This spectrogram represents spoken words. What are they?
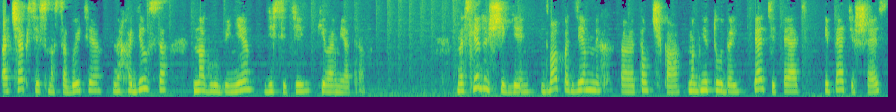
Очаг сейсмособытия находился на глубине 10 километров. На следующий день два подземных э, толчка магнитудой 5,5 и 5,6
